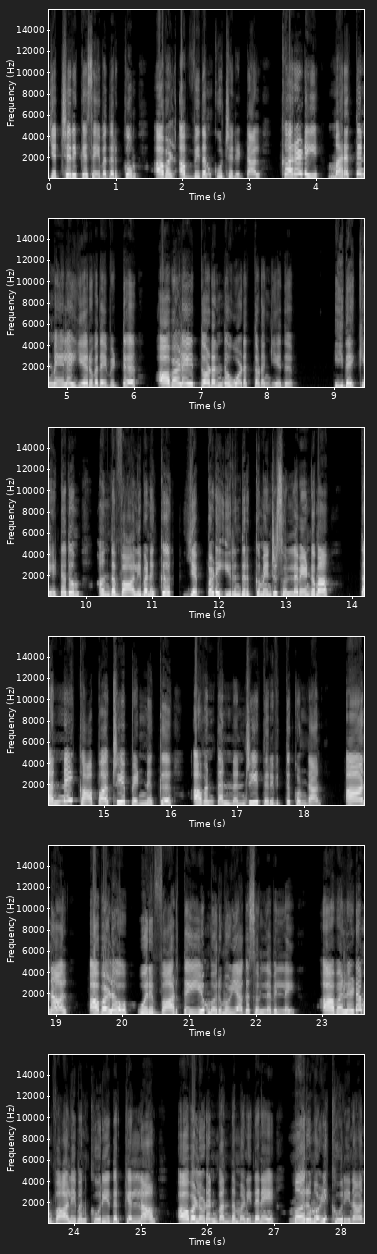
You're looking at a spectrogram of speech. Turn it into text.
எச்சரிக்கை செய்வதற்கும் அவள் அவ்விதம் கூச்சலிட்டாள். கரடி மரத்தின் மேலே ஏறுவதை விட்டு அவளை தொடர்ந்து ஓடத் தொடங்கியது. இதை கேட்டதும் அந்த வாலிபனுக்கு எப்படி இருந்திருக்கும் என்று சொல்ல வேண்டுமா? தன்னை காப்பாற்றிய பெண்ணுக்கு அவன் தன் நன்றியை தெரிவித்துக் கொண்டான். ஆனால் அவளோ ஒரு வார்த்தையையும் மறுமொழியாக சொல்லவில்லை. அவளிடம் வாலிபன் கூறியதற்கெல்லாம் அவளுடன் வந்த மனிதனே மறுமொழி கூறினான்.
